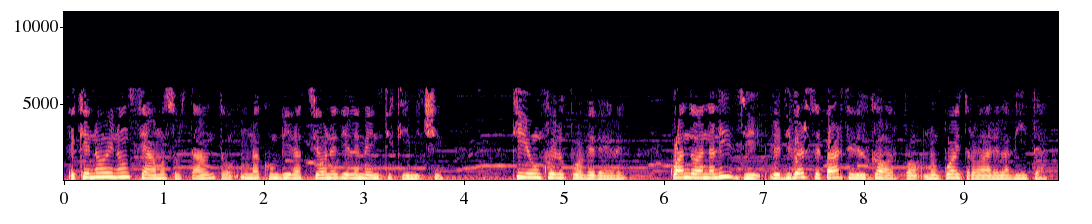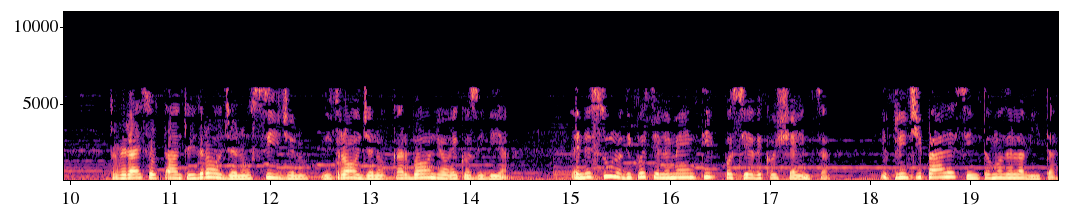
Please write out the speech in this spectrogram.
è che noi non siamo soltanto una combinazione di elementi chimici. Chiunque lo può vedere. Quando analizzi le diverse parti del corpo non puoi trovare la vita. Troverai soltanto idrogeno, ossigeno, nitrogeno, carbonio e così via. E nessuno di questi elementi possiede coscienza, il principale sintomo della vita.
